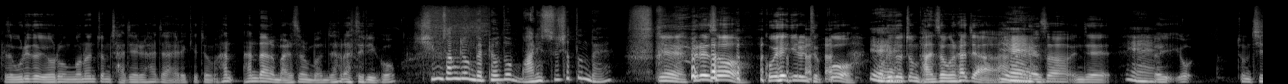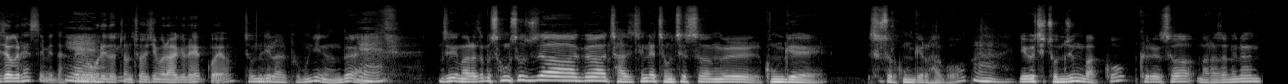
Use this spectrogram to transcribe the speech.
그래서 우리도 이런 거는 좀 자제를 하자 이렇게 좀 한, 한다는 말씀을 먼저 하나 드리고 심상정 대표도 많이 쓰셨던데. 예 그래서 그 얘기를 듣고 예. 우리도 좀 반성을 하자 예. 그래서 이제 예. 요- 좀 지적을 했습니다. 예. 그리고 우리도 좀 조심을 하기로 했고요. 정리를 할 부분이 있는데 예. 이제 말하자면 성소수자가 자신의 정체성을 공개 스스로 공개를 하고 음. 이것이 존중받고 그래서 말하자면은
